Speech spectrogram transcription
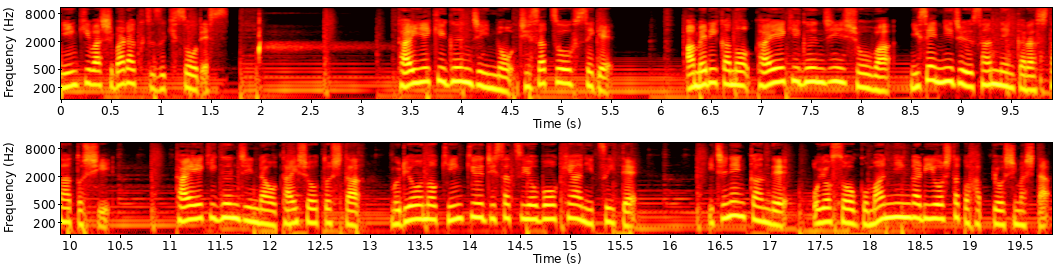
人気はしばらく続きそうです。退役軍人の自殺を防げ。アメリカの退役軍人賞は2023年からスタートし退役軍人らを対象とした無料の緊急自殺予防ケアについて1年間でおよそ5万人が利用したと発表しました。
